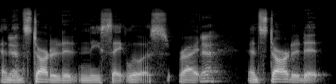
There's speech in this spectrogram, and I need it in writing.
and Yeah. then started it in East St. Louis, right? Yeah. And started it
